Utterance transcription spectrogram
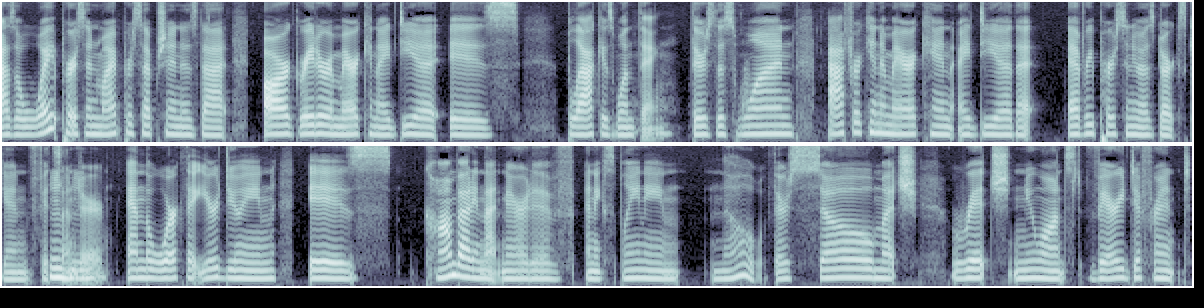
as a white person, my perception is that our greater American idea is black is one thing. There's this one African American idea that every person who has dark skin fits mm-hmm. under. And the work that you're doing is combating that narrative and explaining no, there's so much rich, nuanced, very different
